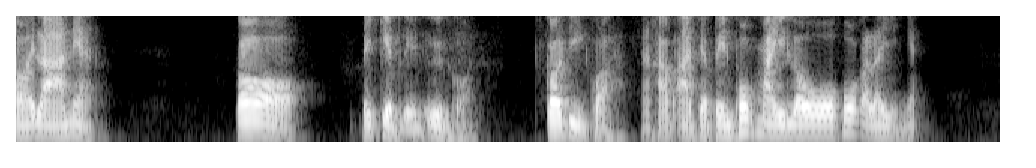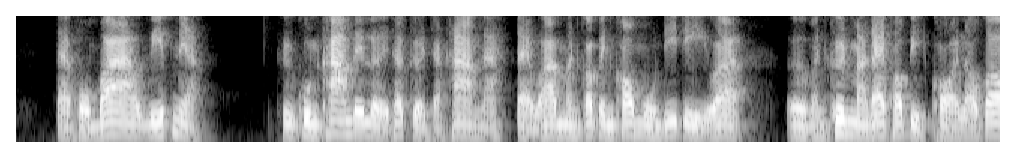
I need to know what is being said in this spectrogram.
ร้อยล้านเนี่ย ก็ไปเก็บเหรียญอื่นก่อน ก็ดีกว่านะครับ อาจจะเป็นพวกไมโลพวกอะไรอย่างเงี้ย แต่ผมว่าวิฟเนี่ย คือคุณข้ามได้เลยถ้าเกิดจะข้ามนะ แต่ว่ามันก็เป็นข้อมูลที่ดีว่า เออ มันขึ้นมาได้เพราะบิตคอยแล้วก็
